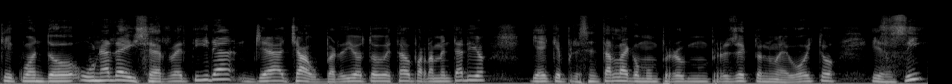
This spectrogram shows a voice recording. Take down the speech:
que cuando una ley se retira, ya chau, perdió todo estado parlamentario y hay que presentarla como un, un proyecto nuevo. ¿Esto es así?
